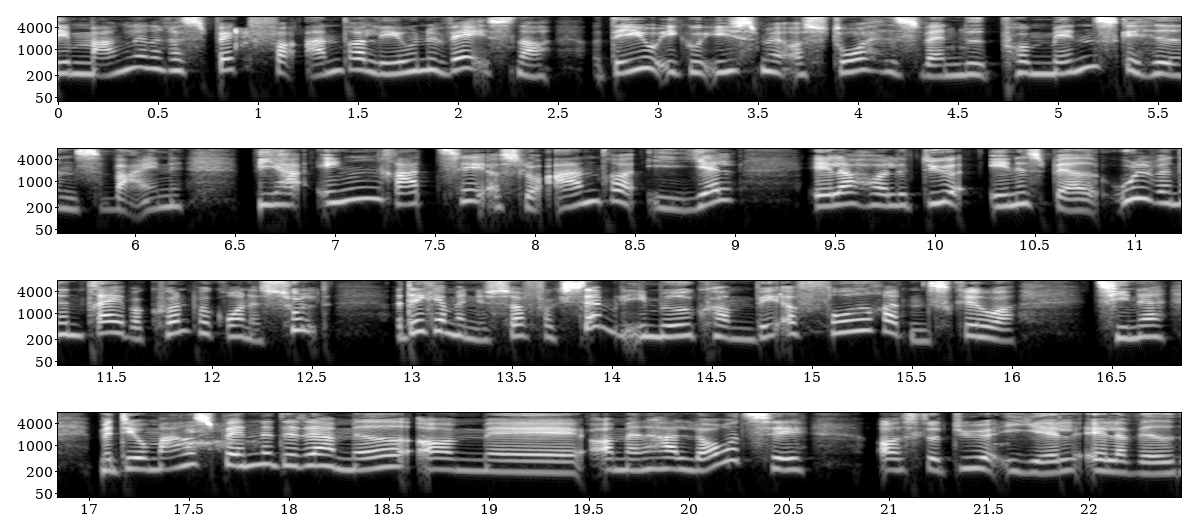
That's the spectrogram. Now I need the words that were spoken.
Det er manglende respekt for andre levende væsener, og det er jo egoisme og storhedsvandvid på menneskehedens vegne. Vi har ingen ret til at slå andre ihjel eller holde dyr indespærret. Ulven den dræber kun på grund af sult, og det kan man jo så for eksempel imødekomme ved at fodre den, skriver Tina. Men det er jo meget spændende det der med, om, øh, om man har lov til at slå dyr ihjel eller hvad.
